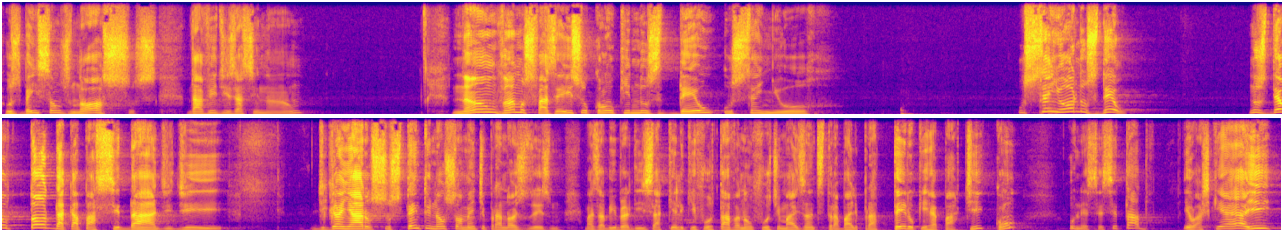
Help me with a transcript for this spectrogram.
Os bens são os nossos. Davi diz assim: Não. Não vamos fazer isso com o que nos deu o Senhor. O Senhor nos deu. Nos deu toda a capacidade de, de ganhar o sustento e não somente para nós mesmos. Mas a Bíblia diz: aquele que furtava, não furte mais, antes trabalhe para ter o que repartir com o necessitado. Eu acho que é aí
